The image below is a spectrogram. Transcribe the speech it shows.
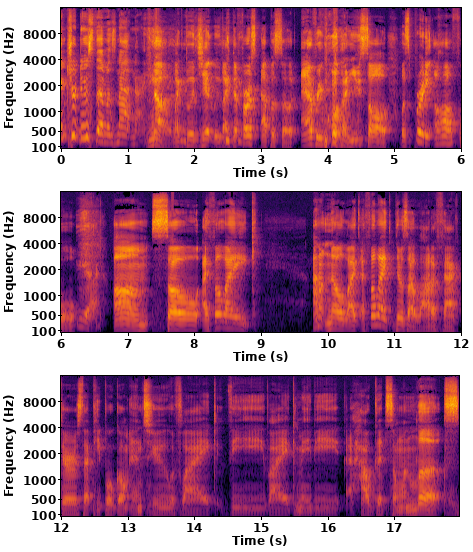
introduced them as not nice. No, like legitly, like the first episode, everyone you saw was pretty awful. Yeah. Um, so I feel like I don't know, like I feel like there's a lot of factors that people go into with like the like maybe how good someone looks.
